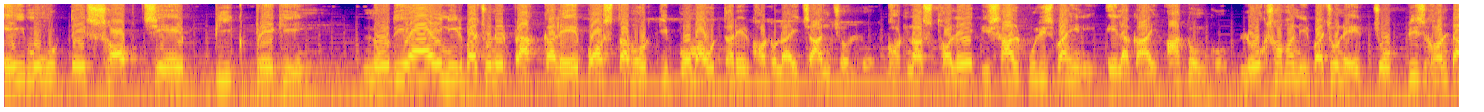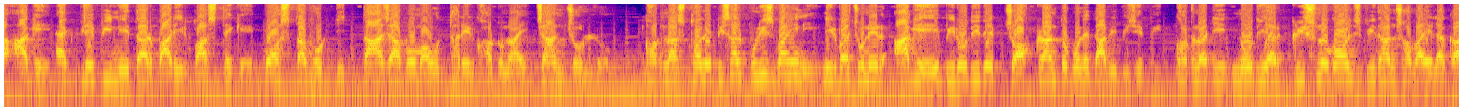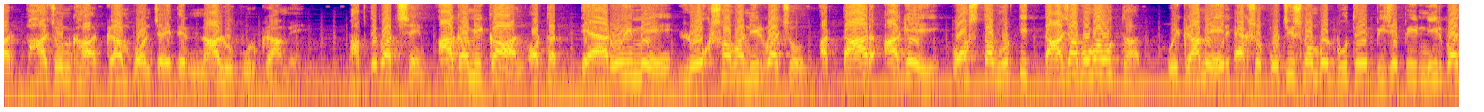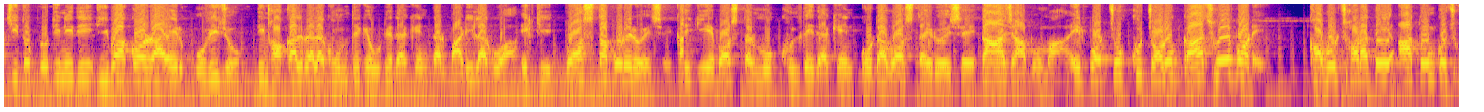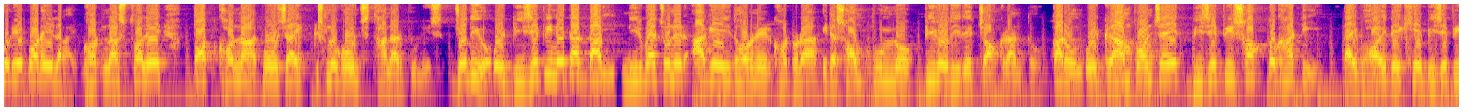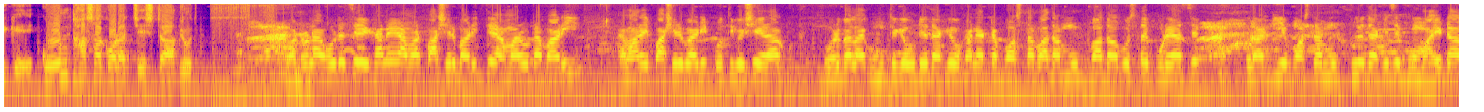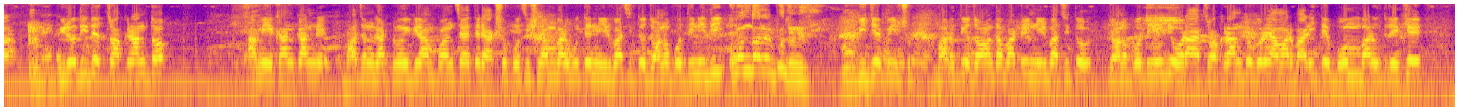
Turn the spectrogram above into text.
এই মুহূর্তের সবচেয়ে বিগ ব্রেকিং নদিয়ায় নির্বাচনের প্রাককালে বস্তা ভর্তি বোমা উদ্ধারের ঘটনায় চাঞ্চল্য। ঘটনাস্থলে বিশাল পুলিশ বাহিনী, এলাকায় আতঙ্ক। লোকসভা নির্বাচনের চব্বিশ ঘণ্টা আগে এক বিজেপি নেতার বাড়ির পাশ থেকে বস্তা ভর্তি তাজা বোমা উদ্ধারের ঘটনায় চাঞ্চল্য। ঘটনাস্থলে বিশাল পুলিশ বাহিনী নির্বাচনের আগে বিরোধীদের চক্রান্ত বলে দাবি বিজেপির ঘটনাটি নদিয়ার কৃষ্ণগঞ্জ বিধানসভা এলাকার ভাজনঘাট গ্রাম পঞ্চায়েতের নালুপুর গ্রামে। ভাবতে পারছেন? আগামীকাল, অর্থাৎ তেরোই মে, লোকসভা নির্বাচন আর তার আগেই বস্তা ভর্তি তাজা বোমা উদ্ধার। ওই গ্রামের একশো পঁচিশ নম্বর বুথে বিজেপির নির্বাচিত প্রতিনিধি দিবাকর রায়ের অভিযোগ। তিনি সকালবেলা ঘুম থেকে উঠে দেখেন তার বাড়ি লাগোয়া একটি বস্তা পড়ে রয়েছে। কাছে গিয়ে বস্তার মুখ খুলতেই দেখেন গোটা বস্তায় রয়েছে তাজা বোমা। এরপর চক্ষু চড়ক গাছ হয়ে পড়ে। খবর ছড়াতেই আতঙ্ক ছড়িয়ে পড়ে এলাকায়। ঘটনাস্থলে তৎক্ষণাৎ পৌঁছায় কৃষ্ণগঞ্জ থানার পুলিশ। যদিও ওই বিজেপি নেতার দাবি, নির্বাচনের আগে এই ধরনের ঘটনা, এটা সম্পূর্ণ বিরোধীদের চক্রান্ত। কারণ ওই গ্রাম পঞ্চায়েত বিজেপির শক্ত ঘাঁটি, তাই ভয় দেখিয়ে বিজেপিকে কোন ঠাসা করার চেষ্টা বিরোধী। ঘটনা ঘটেছে এখানে, আমার পাশের বাড়িতে, আমার ওটা বাড়ি, আমার এই পাশের বাড়ির প্রতিবেশী এরা ভোরবেলায় ঘুম থেকে উঠে দেখে ওখানে একটা বস্তা বাঁধা মুখ বাঁধা অবস্থায় পড়ে আছে। ওরা গিয়ে বস্তার মুখ খুলে দেখে যে বোমা এটা বিরোধীদের চক্রান্ত। আমি এখানকার ভাজনঘাট নই গ্রাম পঞ্চায়েতের একশো পঁচিশ নম্বর বুথের নির্বাচিত জনপ্রতিনিধি। কোন দলের প্রতিনিধি? বিজেপি ভারতীয় জনতা পার্টির নির্বাচিত জনপ্রতিনিধি ওরা চক্রান্ত করে আমার বাড়িতে বোম বারুদ রেখে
